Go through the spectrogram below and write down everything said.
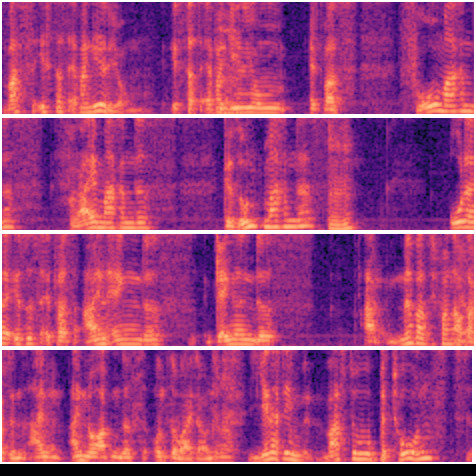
Was ist das Evangelium? Ist das Evangelium mhm. etwas Frohmachendes, Freimachendes, Gesundmachendes? Mhm. Oder ist es etwas Einengendes, Gängelndes, ne, was ich vorhin auch ja. sagte, ein, einnordendes und so weiter. Und genau. je nachdem, was du betonst,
